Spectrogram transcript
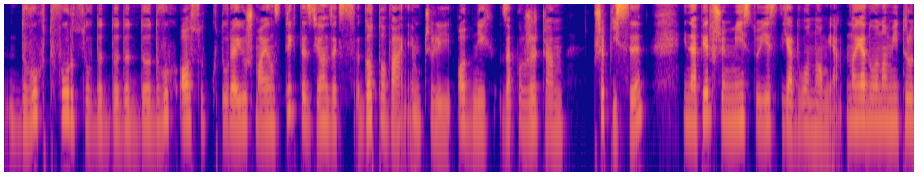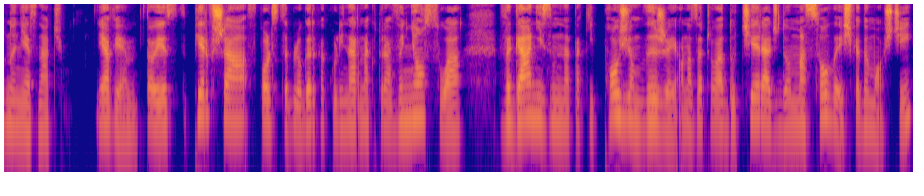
dwóch twórców, do, do, do, do dwóch osób, które już mają stricte związek z gotowaniem, czyli od nich zapożyczam przepisy. I na pierwszym miejscu jest jadłonomia. No, jadłonomii trudno nie znać. Ja wiem, to jest pierwsza w Polsce blogerka kulinarna, która wyniosła weganizm na taki poziom wyżej. Ona zaczęła docierać do masowej świadomości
